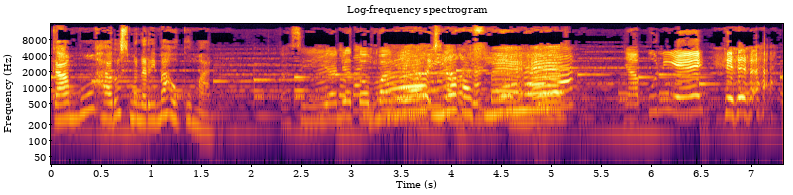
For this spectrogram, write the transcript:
kamu harus menerima hukuman. Kasihan ya Topan ya. ya. Iya, kasihan ya. Nyapu nih, ya.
